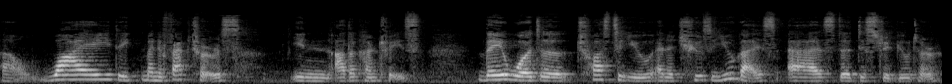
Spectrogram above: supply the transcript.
uh, why the manufacturers in other countries they would uh, trust you and choose you guys as the distributor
